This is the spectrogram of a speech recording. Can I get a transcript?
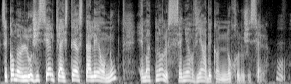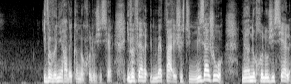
C'est comme un logiciel qui a été installé en nous, et maintenant le Seigneur vient avec un autre logiciel. Il veut venir avec un autre logiciel. Il veut faire, mais pas juste une mise à jour, mais un autre logiciel.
